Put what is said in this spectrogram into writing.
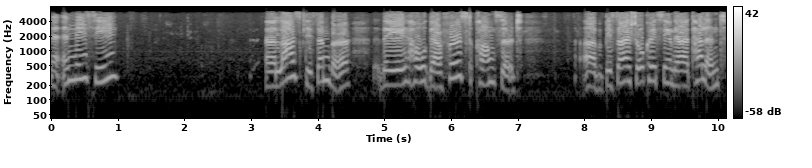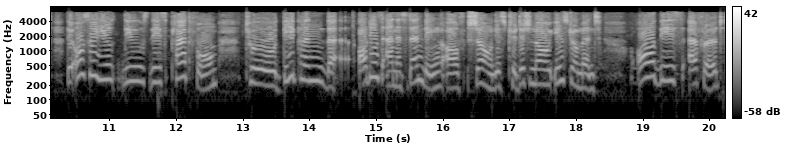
The NAC uh, last December, they hold their first concert. Uh, besides showcasing their talent, they also use, use this platform to deepen the audience understanding of sheng, this traditional instrument all this effort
